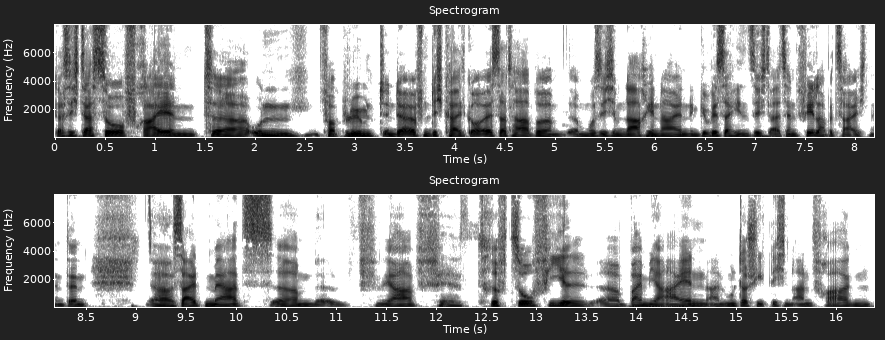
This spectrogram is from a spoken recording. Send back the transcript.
Dass ich das so frei und äh, unverblümt in der Öffentlichkeit geäußert habe, äh, muss ich im Nachhinein in gewisser Hinsicht als einen Fehler bezeichnen. Denn äh, seit März ähm, ja, trifft so viel äh, bei mir ein an unterschiedlichen Anfragen,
